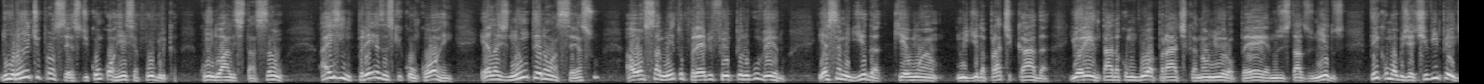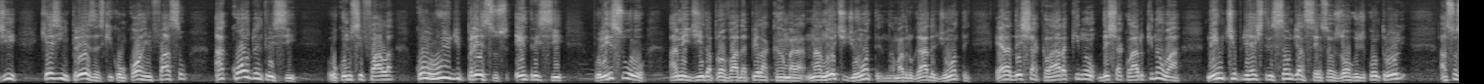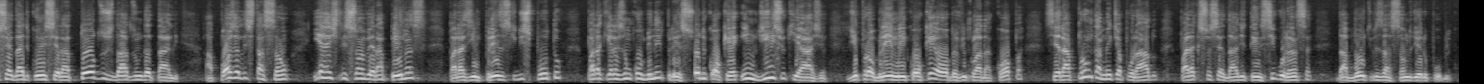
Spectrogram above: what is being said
Durante o processo de concorrência pública, quando há licitação, As empresas que concorrem, elas não terão acesso ao orçamento prévio feito pelo governo. E essa medida, que é uma medida praticada e orientada como boa prática na União Europeia, nos Estados Unidos, tem como objetivo impedir que as empresas que concorrem façam acordo entre si, ou como se fala, conluio de preços entre si. Por isso, a medida aprovada pela Câmara na noite de ontem, na madrugada de ontem, era deixar, clara que não, deixar claro que não há nenhum tipo de restrição de acesso aos órgãos de controle, a sociedade conhecerá todos os dados no detalhe após a licitação e a restrição haverá apenas para as empresas que disputam para que elas não combinem preço. Todo e qualquer indício que haja de problema em qualquer obra vinculada à Copa será prontamente apurado para que a sociedade tenha segurança da boa utilização do dinheiro público.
